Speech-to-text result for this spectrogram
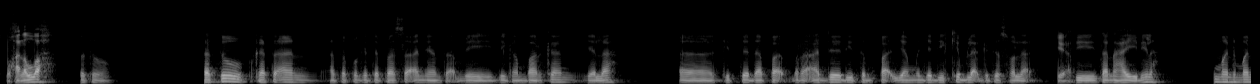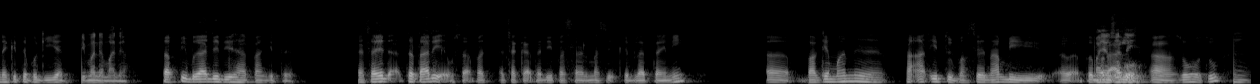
subhanallah Betul. Satu perkataan ataupun kita perasaan yang tak boleh digambarkan ialah uh, kita dapat berada di tempat yang menjadi kiblat kita solat Ya. di tanah air inilah. Ke mana-mana kita pergi kan. di mana-mana. Tapi berada di hadapan kita. Dan saya tertarik Ustaz cakap tadi pasal Masjid Kiblatan ini. Uh, bagaimana saat itu masa Nabi uh, beralih uh, Zuhur tu Hmm.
